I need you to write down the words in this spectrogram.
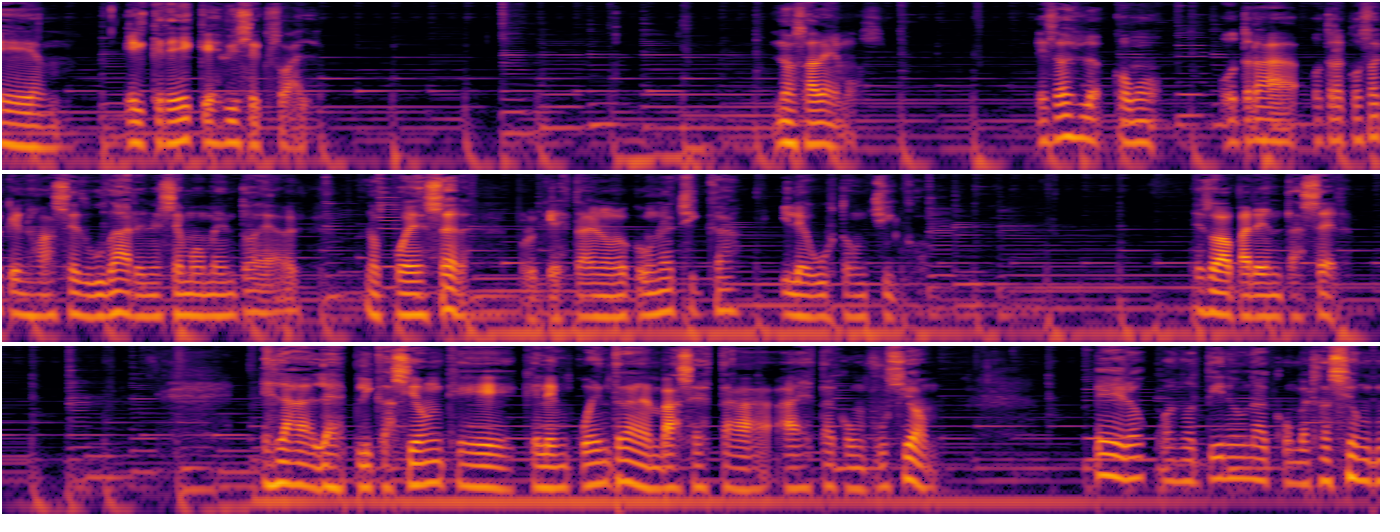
eh, él cree que es bisexual. No sabemos. Eso es como otra, otra cosa que nos hace dudar en ese momento de, a ver, no puede ser, porque está de nuevo con una chica y le gusta un chico. Eso aparenta ser. Es la, explicación que, le encuentra en base a esta, a esta confusión. Pero cuando tiene una conversación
